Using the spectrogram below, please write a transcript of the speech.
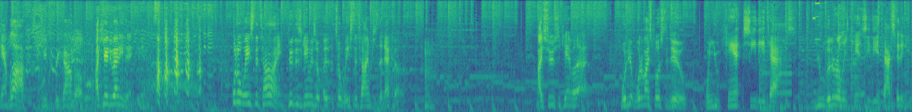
Can't block. Shoots a free combo. I can't do anything. what a waste of time. Dude, this game is a, it's a waste of time because of the netcode. I seriously can't. What, what am I supposed to do when you can't see the attacks? You literally can't see the attacks hitting you.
